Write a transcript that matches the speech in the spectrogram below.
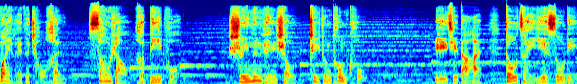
外来的仇恨、骚扰和逼迫，谁能忍受这种痛苦？一切答案都在耶稣里。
